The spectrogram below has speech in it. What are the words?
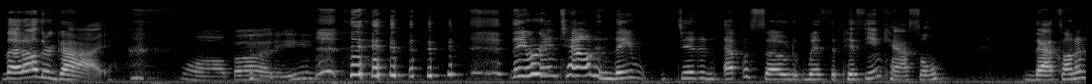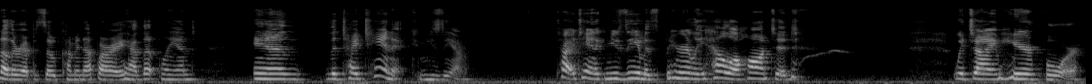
that other guy. Aw, buddy. they were in town and they did an episode with the Pythian Castle. That's on another episode coming up. I already had that planned. And the Titanic Museum. Titanic Museum is apparently hella haunted, which I am here for.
